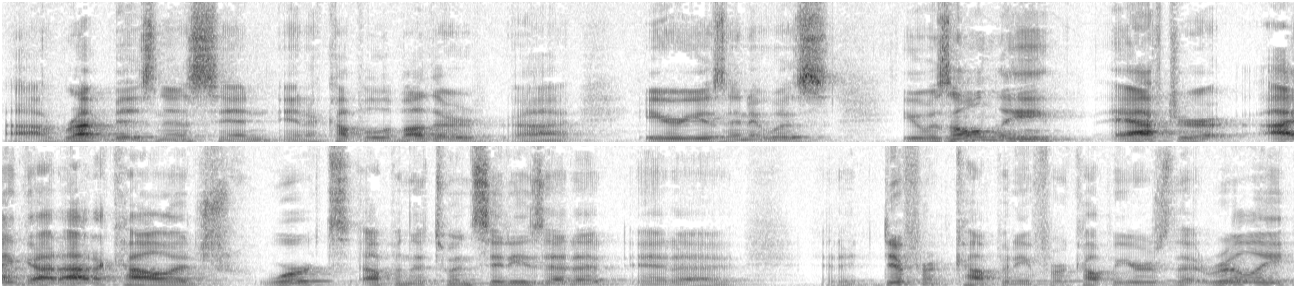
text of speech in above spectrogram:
uh, rep business and in a couple of other uh, areas, and it was it was only after I got out of college, worked up in the Twin Cities at a at a at a different company for a couple years that really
